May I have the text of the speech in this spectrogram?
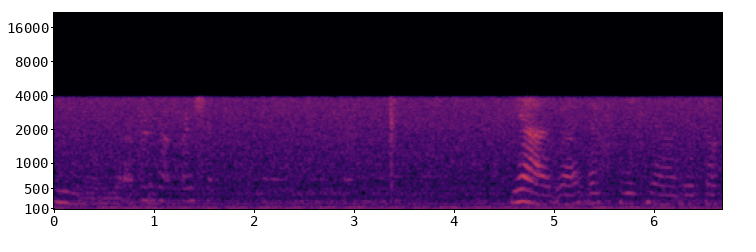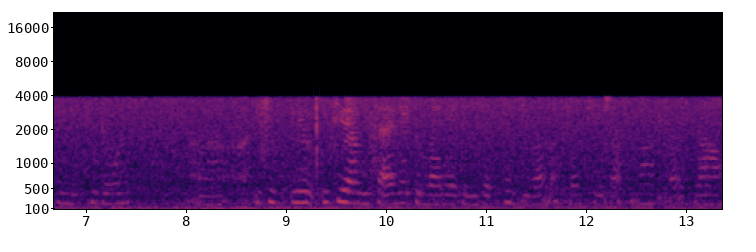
Hmm, yeah. What about friendship? Yeah, yeah, that's what uh, they're talking. If you don't, uh, if you, you if you have decided to marry at the age of 21 or 20 or not right now,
